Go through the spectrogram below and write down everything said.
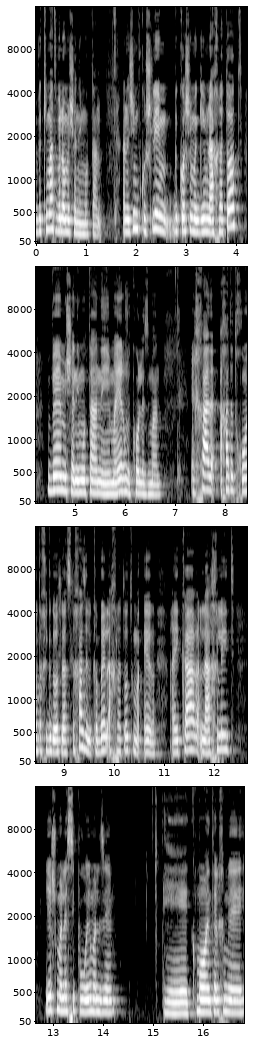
וכמעט ולא משנים אותן. אנשים כושלים בקושי מגיעים להחלטות, ומשנים אותן אה, מהר וכל הזמן. אחד, אחת התכונות הכי גדולות להצלחה זה לקבל החלטות מהר. העיקר להחליט, יש מלא סיפורים על זה. אה, כמו אני אתן לכם אה,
